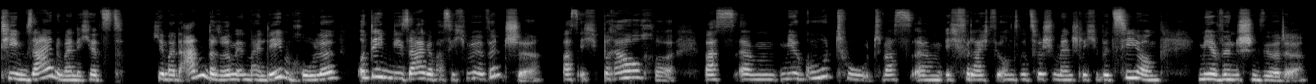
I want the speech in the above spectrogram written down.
Team sein. Und wenn ich jetzt jemand anderen in mein Leben hole und dem die sage, was ich wünsche, was ich brauche, was ähm, mir gut tut, was ähm, ich vielleicht für unsere zwischenmenschliche Beziehung mir wünschen würde,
